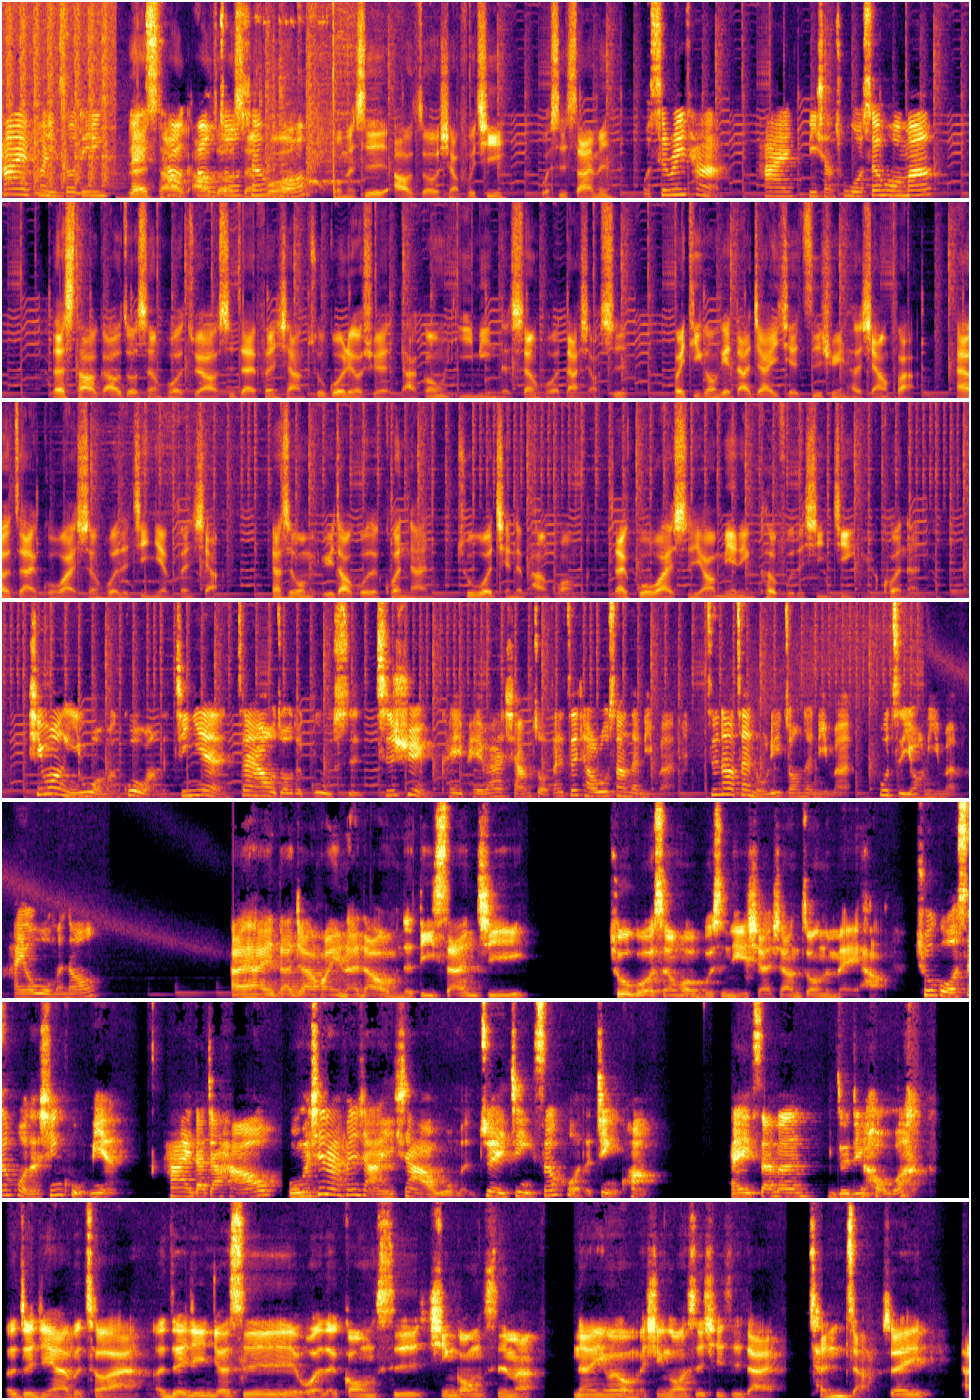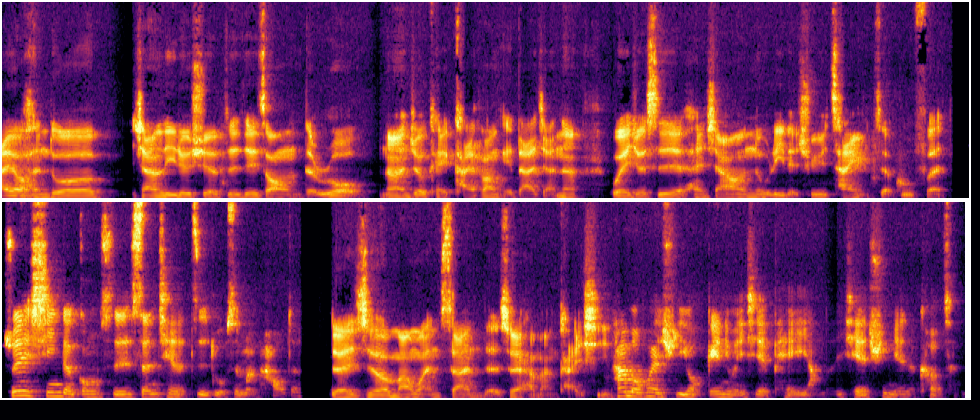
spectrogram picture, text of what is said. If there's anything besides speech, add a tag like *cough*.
嗨，欢迎收听 Let's Talk 澳洲生活。我们是澳洲小夫妻，我是 Simon，我是 Rita。嗨，你想出国生活吗？Let's Talk 澳洲生活主要是在分享出国留学、打工、移民的生活大小事，会提供给大家一些资讯和想法，还有在国外生活的经验分享，像是我们遇到过的困难、出国前的彷徨。在国外时要面临克服的心境与困难，希望以我们过往的经验，在澳洲的故事资讯，可以陪伴想走在这条路上的你们，知道在努力中的你们，不只有你们，还有我们哦。嗨嗨，大家欢迎来到我们的第三集。出国生活不是你想象中的美好，出国生活的辛苦面。嗨，大家好，我们先来分享一下我们最近生活的近况。嘿，Simon，你最近好吗？我最近还不错啊。我最近就是我的公司新公司嘛，那因为我们新公司其实在成长，所以还有很多像 leadership 的这种的 role，那就可以开放给大家。那我也就是很想要努力的去参与这部分。所以新的公司升迁的制度是蛮好的。对，就蛮完善的，所以还蛮开心。他们会有给你们一些培养的一些训练的课程。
